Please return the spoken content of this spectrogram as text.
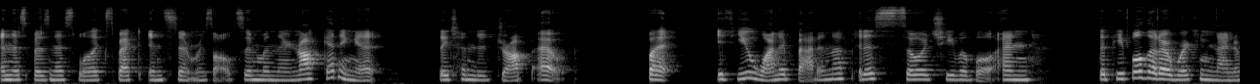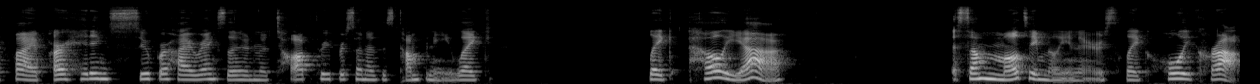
in this business will expect instant results. And when they're not getting it, they tend to drop out. But if you want it bad enough, it is so achievable. And the people that are working nine to five are hitting super high ranks that are in the top 3% of this company. Like, like, hell yeah. Some multimillionaires, like, holy crap.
